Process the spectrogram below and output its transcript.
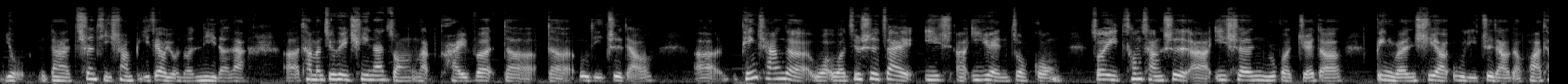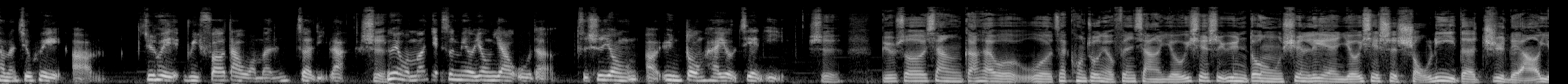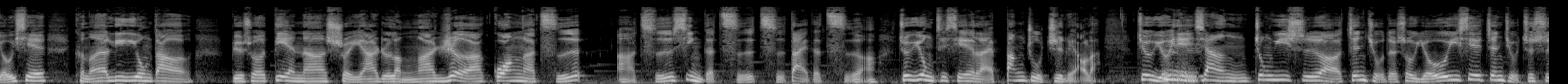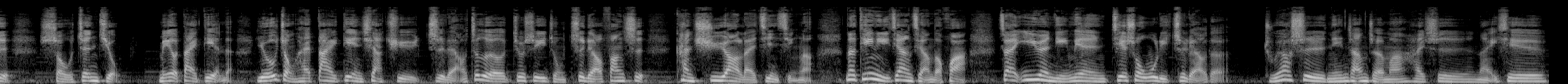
有那身体上比较有能力的啦，呃，他们就会去那种那 private 的的物理治疗。呃，平常的我我就是在医呃医院做工，所以通常是啊医生如果觉得病人需要物理治疗的话，他们就会啊就会 refer 到我们这里啦。是，因为我们也是没有用药物的，只是用呃运动还有建议。是，比如说像刚才我我在空中有分享，有一些是运动训练，有一些是手力的治疗，有一些可能要利用到。比如说电啊、水啊、冷啊、热啊、光啊、磁啊、磁性的磁、磁带的磁啊，就用这些来帮助治疗了。就有一点像中医师啊，针灸的时候，有一些针灸就是手针灸，没有带电的；有一种还带电下去治疗，这个就是一种治疗方式，看需要来进行了。那听你这样讲的话，在医院里面接受物理治疗的，主要是年长者吗？还是哪一些？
